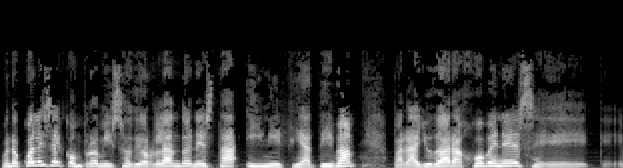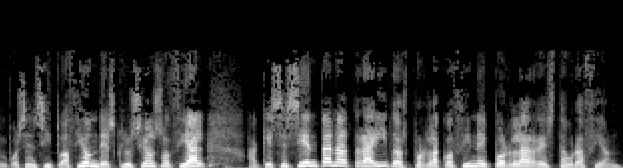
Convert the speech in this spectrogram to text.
Bueno, ¿cuál es el compromiso de Orlando en esta iniciativa para ayudar a jóvenes eh, pues en situación de exclusión social a que se sientan atraídos por la cocina y por la restauración?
